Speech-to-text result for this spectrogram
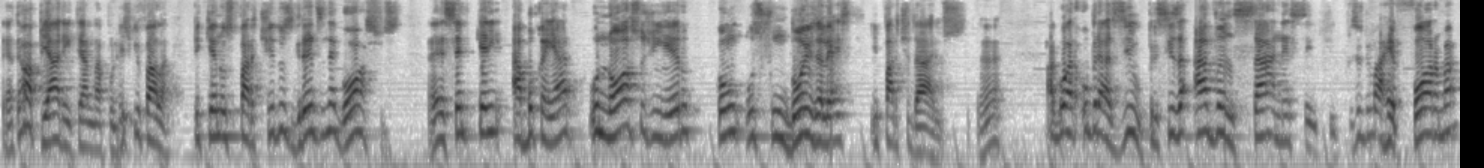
Tem até uma piada interna na política que fala pequenos partidos, grandes negócios. Né, sempre querem abocanhar o nosso dinheiro com os fundões eleitorais e partidários. Né? Agora, o Brasil precisa avançar nesse sentido. Precisa de uma reforma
